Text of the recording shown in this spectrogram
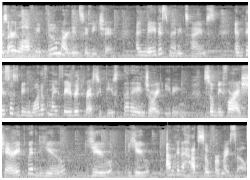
Is our lovely blue marlin ceviche. I made this many times and this has been one of my favorite recipes that I enjoy eating. So before I share it with you, you, you, I'm gonna have some for myself.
